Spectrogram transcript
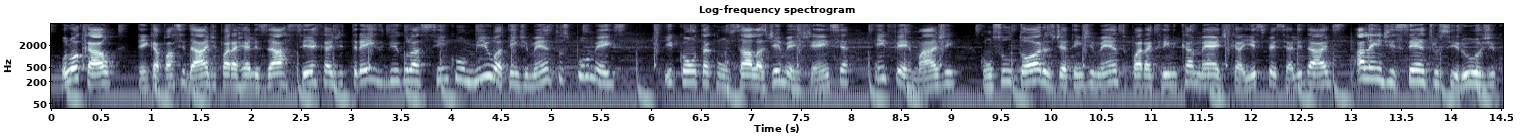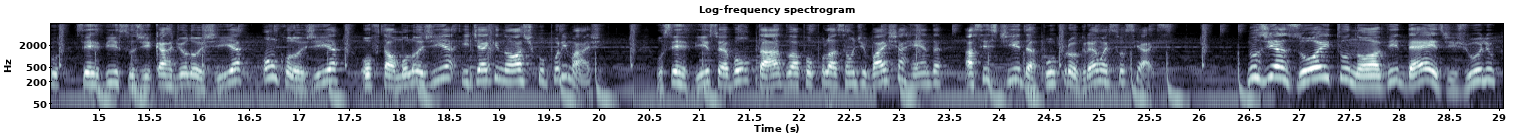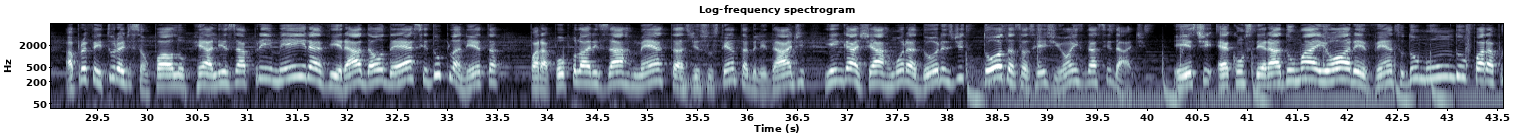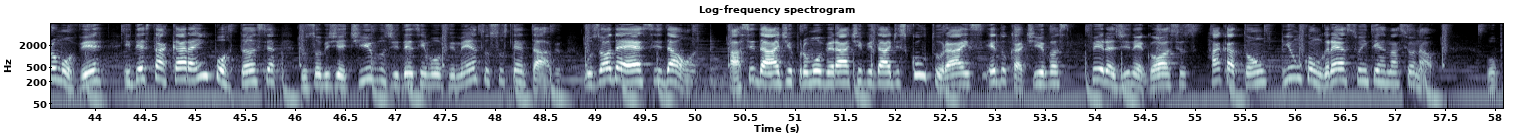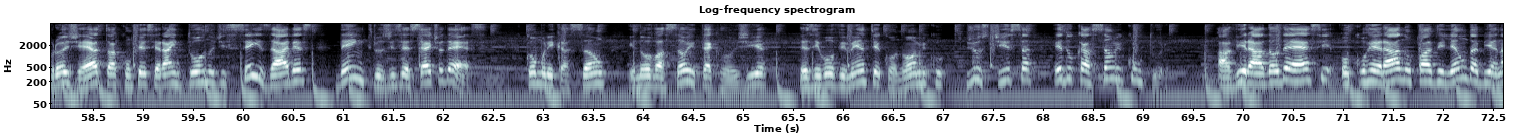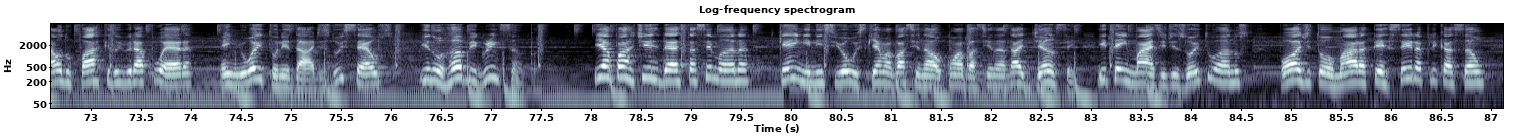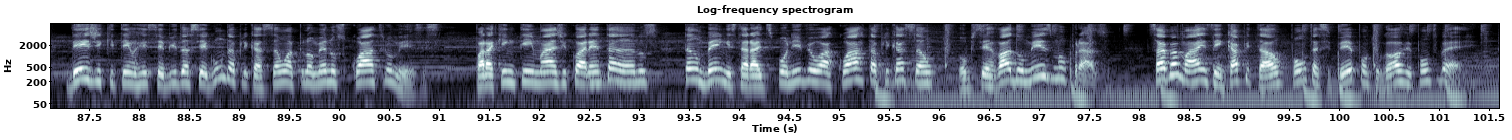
O local tem capacidade para realizar cerca de 3,5 mil atendimentos por mês e conta com salas de emergência, enfermagem, consultórios de atendimento para clínica médica e especialidades, além de centro cirúrgico, serviços de cardiologia, oncologia, oftalmologia e diagnóstico por imagem. O serviço é voltado à população de baixa renda assistida por programas sociais. Nos dias 8, 9 e 10 de julho, a Prefeitura de São Paulo realiza a primeira virada ODS do planeta para popularizar metas de sustentabilidade e engajar moradores de todas as regiões da cidade. Este é considerado o maior evento do mundo para promover e destacar a importância dos Objetivos de Desenvolvimento Sustentável, os ODS da ONU. A cidade promoverá atividades culturais, educativas, feiras de negócios, hackathon e um congresso internacional. O projeto acontecerá em torno de seis áreas dentre os 17 ODS: comunicação, inovação e tecnologia, desenvolvimento econômico, justiça, educação e cultura. A virada ODS ocorrerá no pavilhão da Bienal do Parque do Ibirapuera, em oito unidades dos céus, e no Hub Green Sampa. E a partir desta semana, quem iniciou o esquema vacinal com a vacina da Janssen e tem mais de 18 anos pode tomar a terceira aplicação desde que tenham recebido a segunda aplicação há pelo menos 4 meses. Para quem tem mais de 40 anos, também estará disponível a quarta aplicação, observado o mesmo prazo. Saiba mais em capital.sp.gov.br.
